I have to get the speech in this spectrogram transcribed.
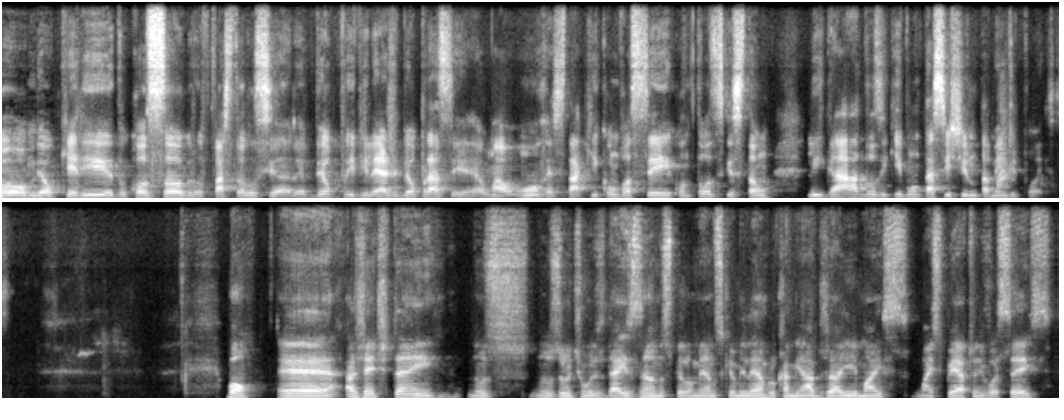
Oh, meu querido consogro, pastor Luciano, é meu privilégio, meu prazer, é uma honra estar aqui com você e com todos que estão ligados e que vão estar assistindo também depois. Bom, é, a gente tem, nos, nos últimos dez anos, pelo menos, que eu me lembro, caminhado já aí mais, mais perto de vocês,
